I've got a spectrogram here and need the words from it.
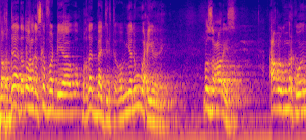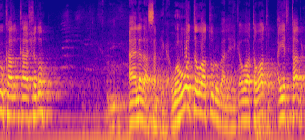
Baqdaad adoo halkaas ka fadhiya baqdaad baa jirta oo miyaa lagu waxyooday ma soconayso caqligu marka waa inuu kaashado aaladaa samciga. Wa huwa tawaaturu baa la waa tawaatur ay tataabic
